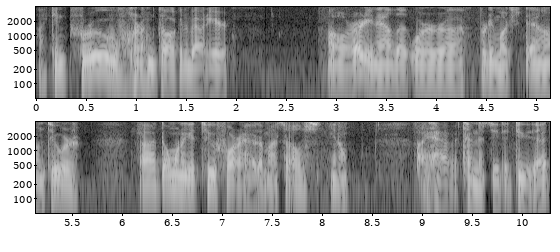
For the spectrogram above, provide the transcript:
I can prove what I'm talking about here. Alrighty, now that we're uh, pretty much down on tour, uh, don't want to get too far ahead of myself. You know, I have a tendency to do that.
